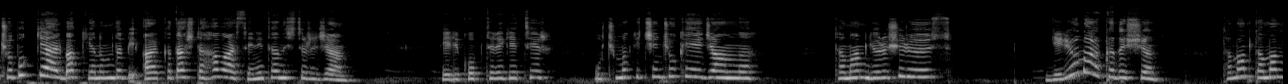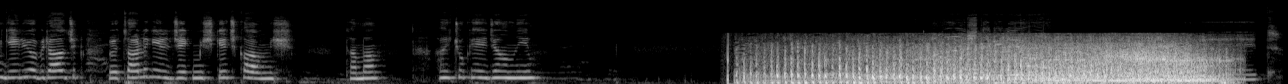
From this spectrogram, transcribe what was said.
çabuk gel. Bak yanımda bir arkadaş daha var. Seni tanıştıracağım. Helikoptere getir. Uçmak için çok heyecanlı. Tamam görüşürüz. Geliyor mu arkadaşın? Tamam tamam geliyor. Birazcık rötarlı gelecekmiş. Geç kalmış. Tamam. Ay çok heyecanlıyım. Aa, işte geliyor. Evet.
